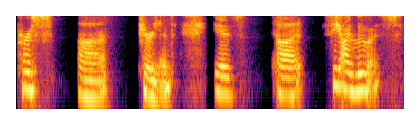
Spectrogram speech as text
Peirce uh, period is uh, C.I. Lewis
